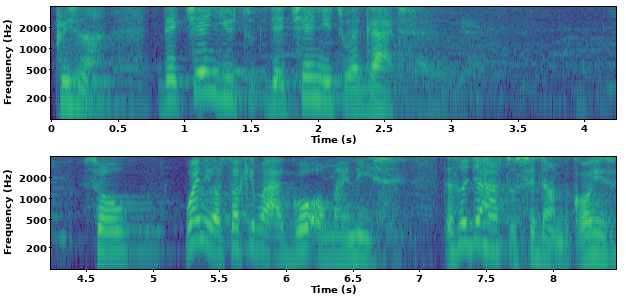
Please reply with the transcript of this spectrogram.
prisoner, they change you to, they change you to a guard. So when he was talking about I go on my knees, the soldier has to sit down because he's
